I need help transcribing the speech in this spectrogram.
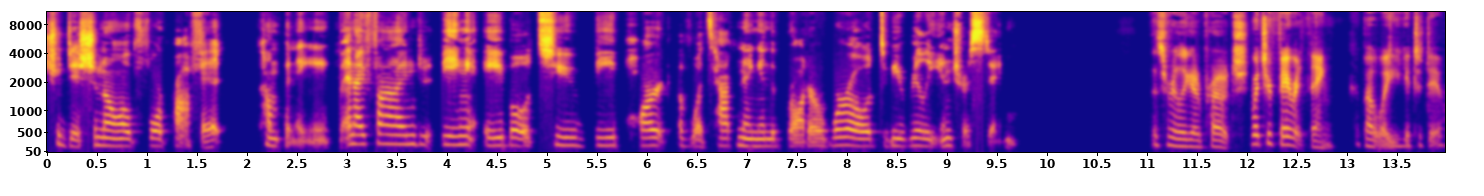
traditional for-profit company. And I find being able to be part of what's happening in the broader world to be really interesting. That's a really good approach. What's your favorite thing about what you get to do?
